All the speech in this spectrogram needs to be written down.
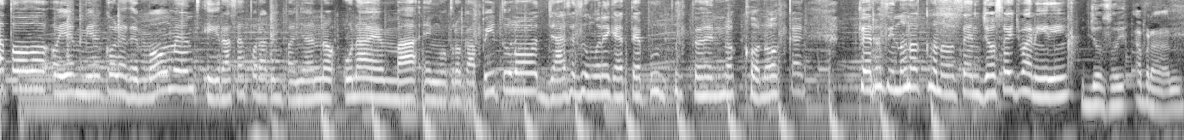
a todos, hoy es miércoles de Moment y gracias por acompañarnos una vez más en otro capítulo. Ya se supone que a este punto ustedes nos conozcan, pero si no nos conocen, yo soy Juaniri. Yo soy Abraham.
